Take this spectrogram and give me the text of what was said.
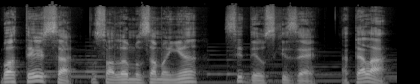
Boa terça, nos falamos amanhã, se Deus quiser. Até lá!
